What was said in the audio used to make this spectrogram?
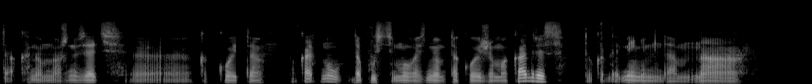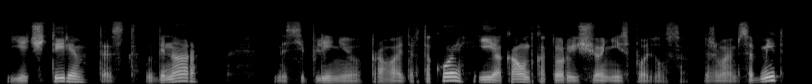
Так, нам нужно взять э, какой-то, ну, допустим, мы возьмем такой же MAC-адрес, только доменим да, на E4, тест вебинар, на SIP-линию провайдер такой и аккаунт, который еще не использовался. Нажимаем Submit.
